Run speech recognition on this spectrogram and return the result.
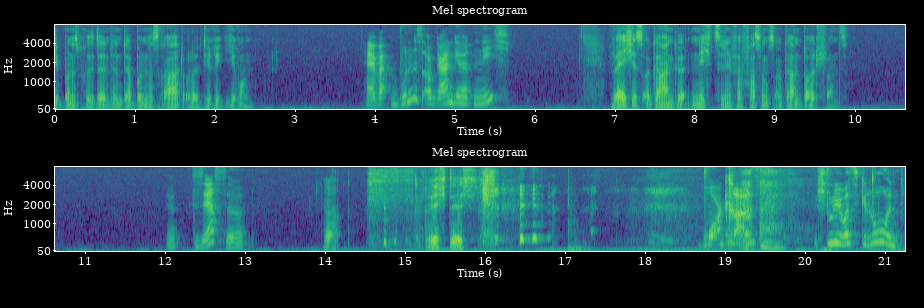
die Bundespräsidentin, der Bundesrat oder die Regierung? Hä, Bundesorgan gehört nicht? Welches Organ gehört nicht zu den Verfassungsorganen Deutschlands? Ja, das erste. Ja. Richtig. Boah, krass. Die Studie hat sich gelohnt.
